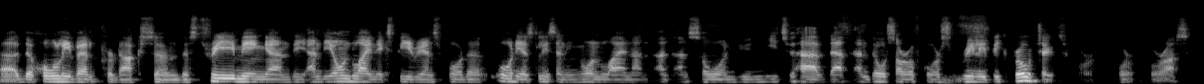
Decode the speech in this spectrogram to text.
uh, the whole event production, the streaming, and the and the online experience for the audience listening online and, and, and so on. You need to have that, and those are of course really big projects for for for us.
